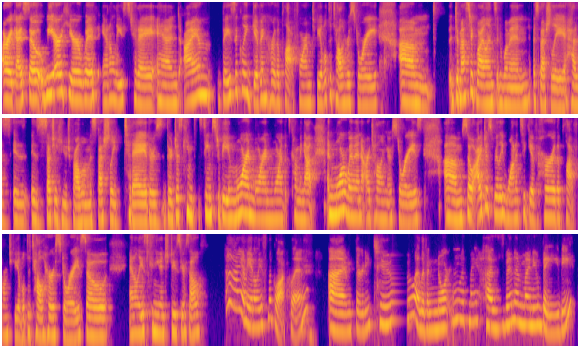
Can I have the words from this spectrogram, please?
All right, guys. So we are here with Annalise today, and I am basically giving her the platform to be able to tell her story. Um, domestic violence in women especially has is is such a huge problem especially today there's there just came, seems to be more and more and more that's coming up and more women are telling their stories um, so i just really wanted to give her the platform to be able to tell her story so annalise can you introduce yourself hi i'm annalise mclaughlin I'm 32. I live in Norton with my husband and my new baby.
